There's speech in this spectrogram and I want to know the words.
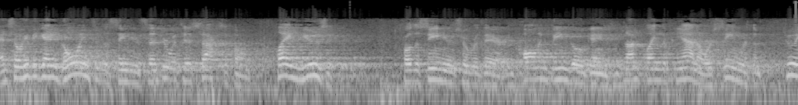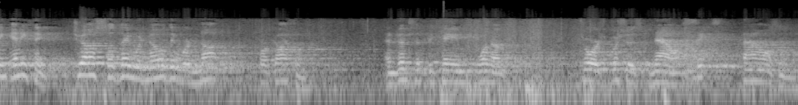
And so he began going to the senior center with his saxophone, playing music for the seniors who were there, and calling bingo games, and not playing the piano or singing with them, doing anything, just so they would know they were not forgotten. And Vincent became one of George Bush's now 6,000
